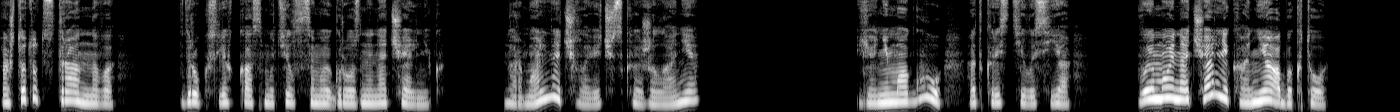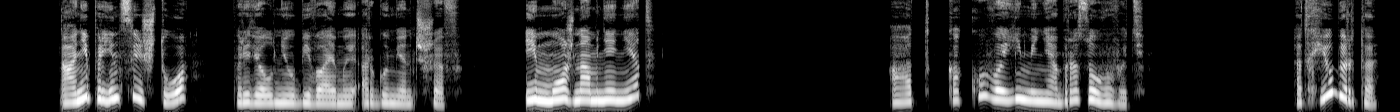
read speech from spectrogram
«А что тут странного?» — вдруг слегка смутился мой грозный начальник. Нормальное человеческое желание. «Я не могу», — открестилась я. «Вы мой начальник, а не абы кто». «А они принцы, и что?» — привел неубиваемый аргумент шеф. «Им можно, а мне нет?» «А от какого имени образовывать?» «От Хьюберта?»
